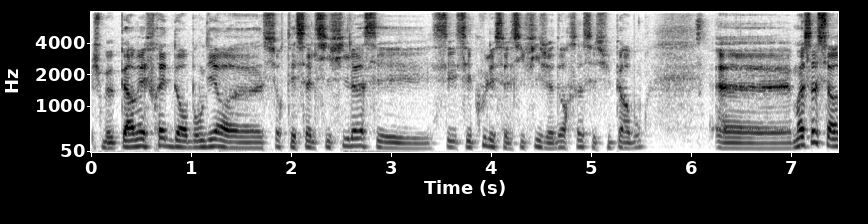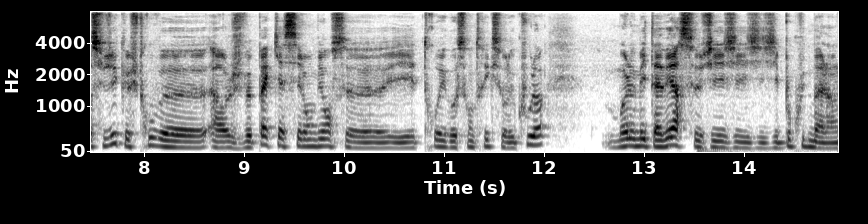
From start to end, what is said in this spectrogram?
Je me permets, Fred, de rebondir euh, sur tes salsifis là. C'est cool les salsifis, j'adore ça, c'est super bon. Euh, moi, ça, c'est un sujet que je trouve. euh, alors, je veux pas casser l'ambiance et être trop égocentrique sur le coup là. Moi, le métaverse, j'ai- beaucoup de mal. hein.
